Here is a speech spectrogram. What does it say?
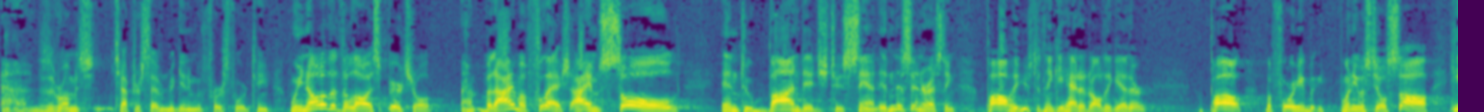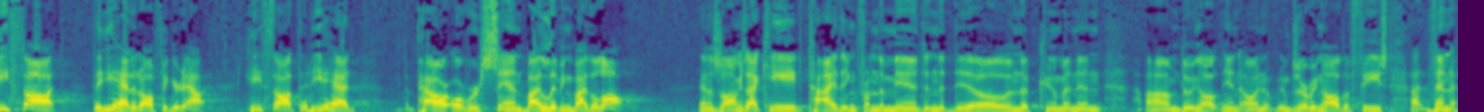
This is Romans chapter 7, beginning with verse 14. We know that the law is spiritual, but I am of flesh. I am sold into bondage to sin. Isn't this interesting? Paul, who used to think he had it all together, Paul, before he, when he was still Saul, he thought that he had it all figured out. He thought that he had power over sin by living by the law. And as long as I keep tithing from the mint and the dill and the cumin and um, doing all, you know, and observing all the feasts, uh, then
